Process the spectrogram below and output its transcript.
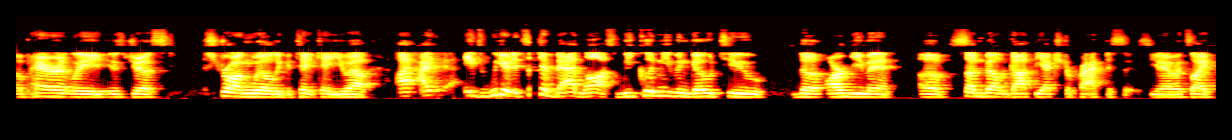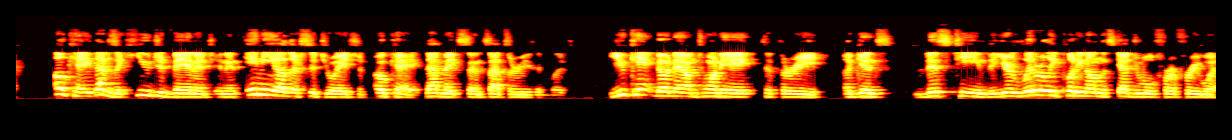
apparently is just strong-willed and could take KU out. I, I, it's weird. It's such a bad loss. We couldn't even go to the argument of Sunbelt got the extra practices. You know, it's like, okay, that is a huge advantage. And in any other situation, okay, that makes sense. That's a reason to lose. You can't go down 28 to 3 against this team that you're literally putting on the schedule for a free win.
